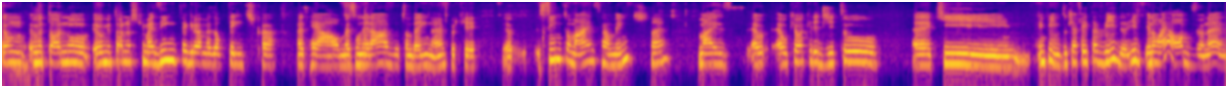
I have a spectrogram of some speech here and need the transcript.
Então, eu me torno, eu me torno acho que mais íntegra, mais autêntica, mais real, mais vulnerável também, né? Porque eu sinto mais realmente, né? Mas é, é o que eu acredito é, que, enfim, do que é feita a vida. E, e, não é óbvio, né?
